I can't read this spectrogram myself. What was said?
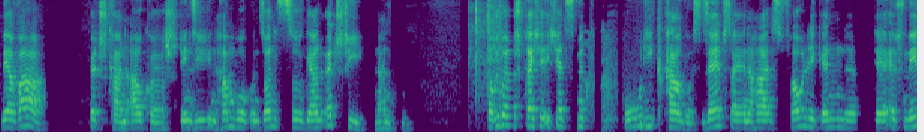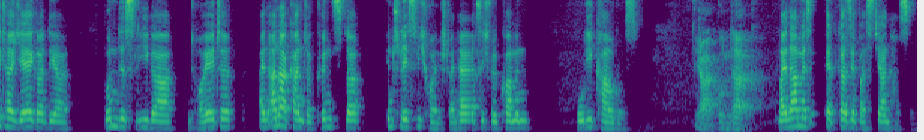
Wer war Özcan Arkosch, den sie in Hamburg und sonst so gern Ötschi nannten? Darüber spreche ich jetzt mit Rudi Kargus, selbst eine HSV-Legende, der Elfmeterjäger der Bundesliga und heute ein anerkannter Künstler in Schleswig-Holstein. Herzlich willkommen, Rudi Kargus. Ja, guten Tag. Mein Name ist Edgar Sebastian Hasse.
